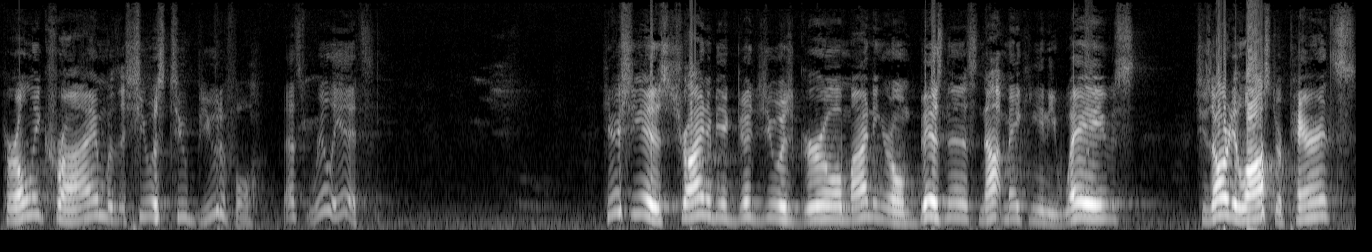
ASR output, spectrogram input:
Her only crime was that she was too beautiful. That's really it. Here she is trying to be a good Jewish girl, minding her own business, not making any waves. She's already lost her parents.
